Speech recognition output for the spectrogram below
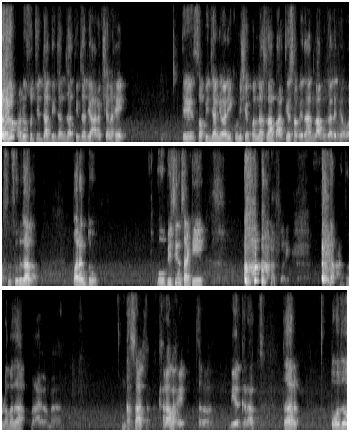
अनुसूचित जाती जनजातीचं जे आरक्षण आहे ते सव्वीस जानेवारी एकोणीसशे पन्नास ला भारतीय संविधान लागू झाले तेव्हापासून सुरू झालं. परंतु ओबीसीसाठी सॉरी थोडा माझा घसा खराब आहे तर बिअर कराल. तर तो जो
